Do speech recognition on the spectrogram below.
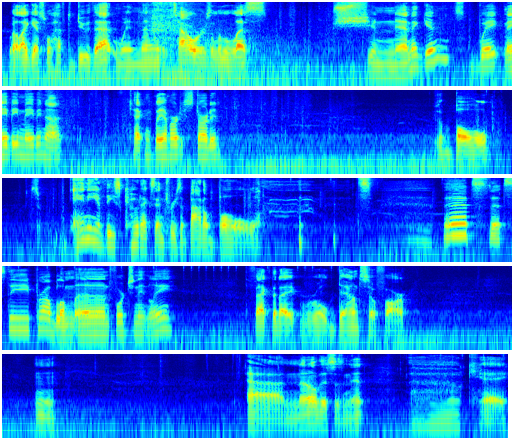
Well, I guess we'll have to do that when uh, the tower is a little less shenanigans? Wait, maybe, maybe not. Technically, I've already started. There's a bowl. Is any of these codex entries about a bowl? that's, that's, that's the problem, uh, unfortunately. The fact that I rolled down so far. Hmm. Uh, no, this isn't it. Okay.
